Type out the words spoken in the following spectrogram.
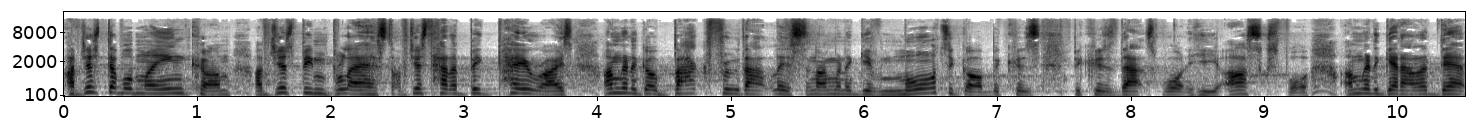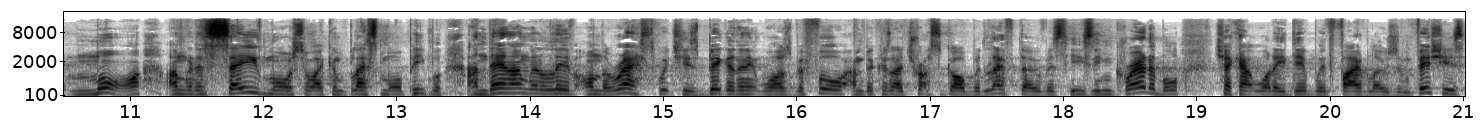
I've just doubled my income. I've just been blessed. I've just had a big pay rise. I'm going to go back through that list and I'm going to give more to God because, because that's what He asks for. I'm going to get out of debt more. I'm going to save more so I can bless more people. And then I'm going to live on the rest, which is bigger than it was before. And because I trust God with leftovers, He's incredible. Check out what He did with five loaves and fishes.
